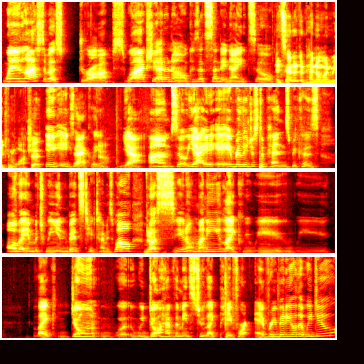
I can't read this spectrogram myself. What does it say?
when Last of Us drops, well, actually, I don't know because that's Sunday night. So it's gonna depend on when we can watch it. E- exactly, Yeah. yeah. Um, so yeah, it, it it really just depends because all the in between bits take time as well. Yeah. Plus, you know, money. Like we we like don't we don't have the means to like pay for every video that we do.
